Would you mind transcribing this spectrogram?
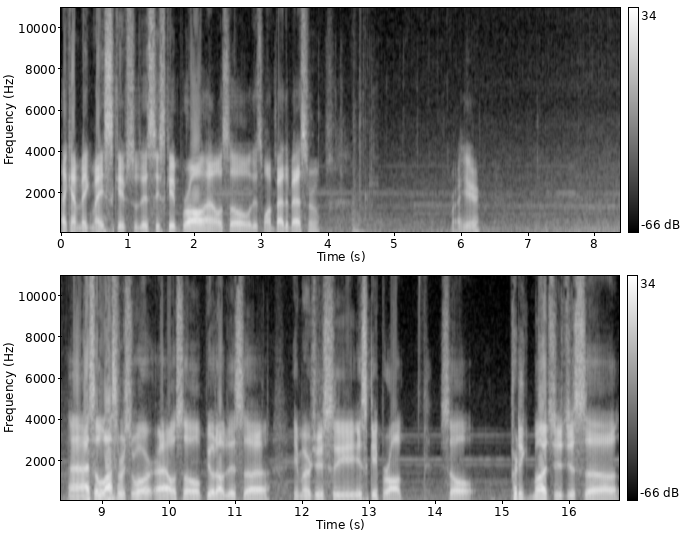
I can make my escape through this escape route and also this one by the bathroom. Right here. Uh, as a last resort, I also built up this uh, emergency escape route. So pretty much it just uh,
